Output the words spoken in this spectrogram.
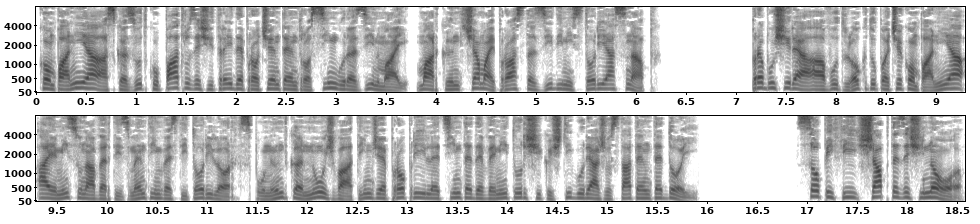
Compania a scăzut cu 43% într-o singură zi în mai, marcând cea mai proastă zi din istoria Snap. Prăbușirea a avut loc după ce compania a emis un avertisment investitorilor, spunând că nu își va atinge propriile ținte de venituri și câștiguri ajustate în T2. Sopifi 79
